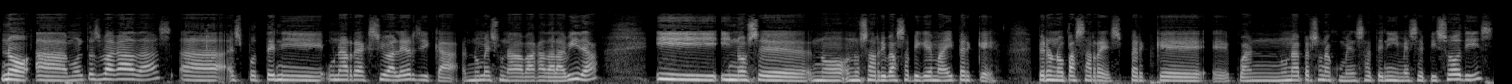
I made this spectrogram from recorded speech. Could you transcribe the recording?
No, eh, moltes vegades eh, es pot tenir una reacció al·lèrgica només una vegada a la vida i, i no s'arriba no, no a saber mai per què. Però no passa res, perquè eh, quan una persona comença a tenir més episodis,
